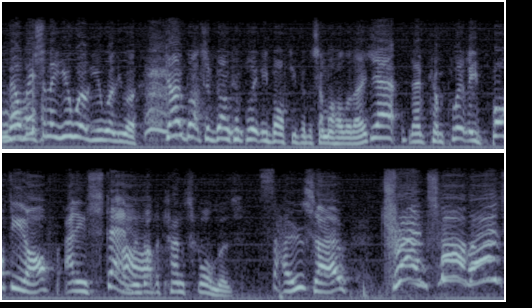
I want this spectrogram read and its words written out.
No, listen, you will, you will, you will. GoBots have gone completely botty for the summer holidays. Yeah. They've completely botted off, and instead oh. we've got the Transformers. So? So, Transformers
